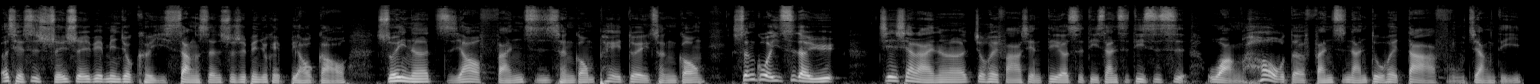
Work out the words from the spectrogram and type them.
而且是随随便便就可以上升，随随便就可以飙高。所以呢，只要繁殖成功、配对成功、生过一次的鱼，接下来呢就会发现第二次、第三次、第四次往后的繁殖难度会大幅降低。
